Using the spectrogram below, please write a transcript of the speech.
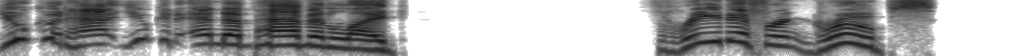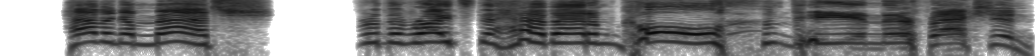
you could have you could end up having like three different groups having a match for the rights to have Adam Cole be in their faction.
